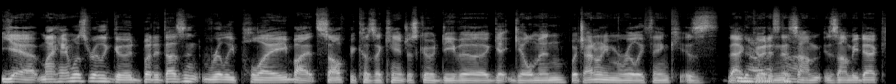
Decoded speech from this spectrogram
Yeah, my hand was really good, but it doesn't really play by itself because I can't just go Diva get Gilman, which I don't even really think is that No, good in this zom- zombie deck.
